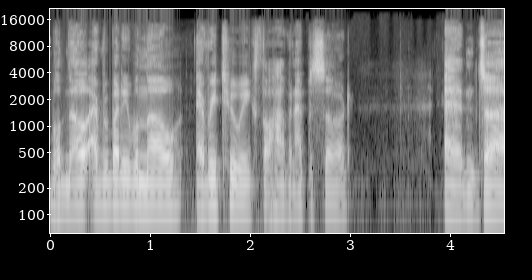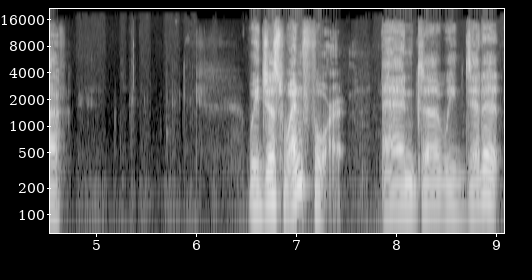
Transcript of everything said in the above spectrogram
will know everybody will know every two weeks they'll have an episode, and uh, we just went for it, and uh, we did it.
